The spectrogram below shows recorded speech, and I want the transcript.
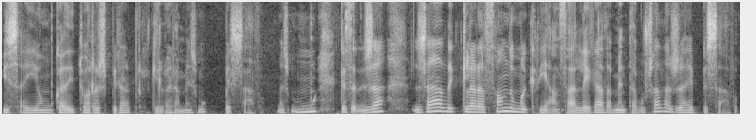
e saía un bocadito a respirar porque aquilo era mesmo pesado mesmo moi, que dizer, já, já a declaración de unha crianza alegadamente abusada já é pesado.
